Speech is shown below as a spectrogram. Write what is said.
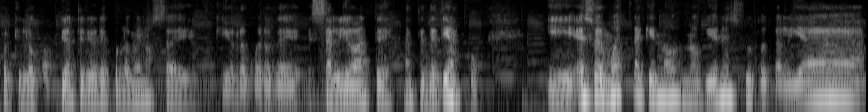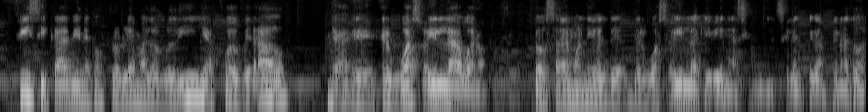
porque los partidos anteriores, por lo menos eh, que yo recuerde, salió antes, antes de tiempo. Y eso demuestra que no, no viene en su totalidad física, viene con problemas de rodillas, fue operado. Eh, el Guaso Isla, bueno, todos sabemos el nivel del Guaso Isla, que viene haciendo un excelente campeonato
